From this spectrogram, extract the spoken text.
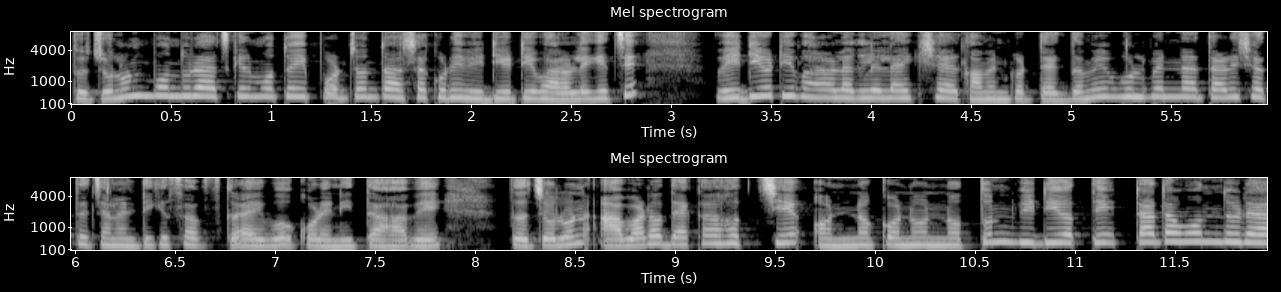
তো চলুন বন্ধুরা, আজকের মতো এই পর্যন্ত আশা করি ভিডিওটি ভালো লেগেছে। ভিডিওটি ভালো লাগলে লাইক, শেয়ার, কমেন্ট করতে একদমই ভুলবেন না। তারই সাথে চ্যানেলটিকে সাবস্ক্রাইবও করে নিতে হবে। তো চলুন আবারও দেখা হচ্ছে অন্য কোনো নতুন ভিডিওতে। টাটা বন্ধুরা!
